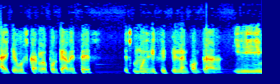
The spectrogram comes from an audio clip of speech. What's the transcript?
Hay que buscarlo porque a veces es muy difícil de encontrar y,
